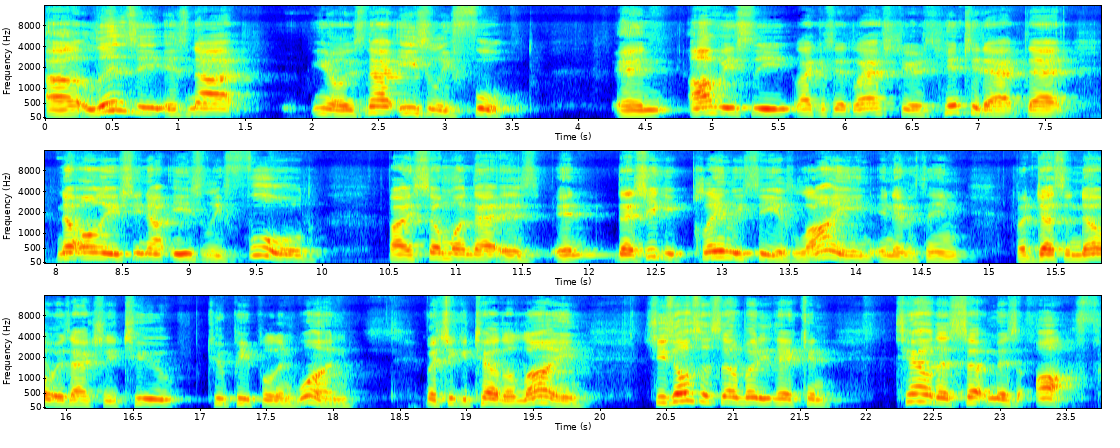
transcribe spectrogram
Uh, Lindsay is not, you know, is not easily fooled. And obviously, like I said last year, it's hinted at that not only is she not easily fooled by someone that is in that she can plainly see is lying and everything, but doesn't know is actually two two people in one, but she can tell the lying. She's also somebody that can tell that something is off,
